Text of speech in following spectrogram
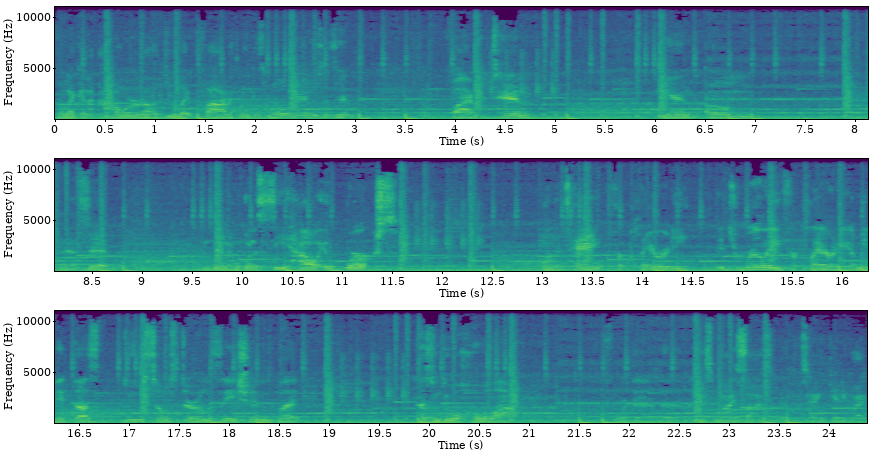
for like an hour. I'll do like five, I think it's milligrams, is it? Five to 10. And, um, and that's it. Then I'm gonna see how it works on the tank for clarity. It's really for clarity. I mean, it does do some sterilization, but it doesn't do a whole lot for the, the at least my size of the tank anyway.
